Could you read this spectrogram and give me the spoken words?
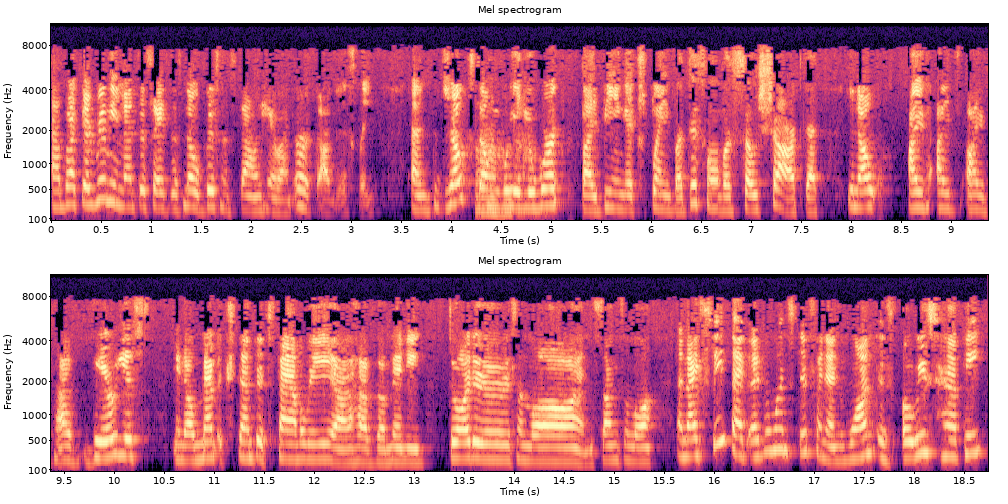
And but they really meant to say there's no business down here on earth, obviously. And jokes don't uh-huh. really work by being explained, but this one was so sharp that, you know, I, I, I have various, you know, extended family. I have uh, many daughters-in-law and sons-in-law. And I see that everyone's different and one is always happy,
